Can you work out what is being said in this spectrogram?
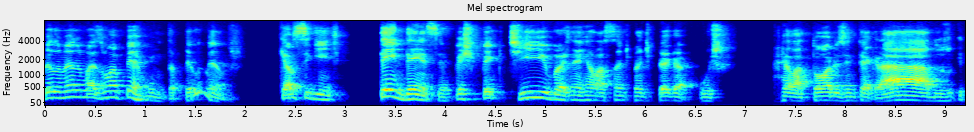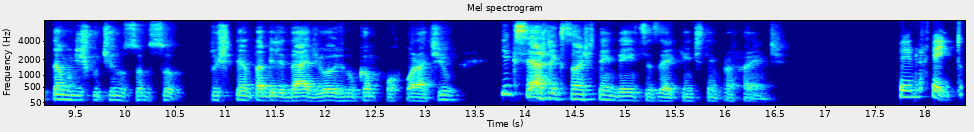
pelo menos mais uma pergunta, pelo menos, que é o seguinte: tendência, perspectivas, né, em relação quando a gente pega os relatórios integrados, o que estamos discutindo sobre su- sustentabilidade hoje no campo corporativo. O que que você acha que são as tendências aí que a gente tem para frente? Perfeito.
